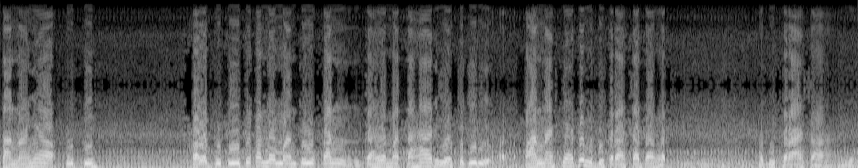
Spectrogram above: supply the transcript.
tanahnya putih. Kalau putih itu kan memantulkan cahaya matahari ya. Jadi panasnya itu lebih terasa banget. Lebih terasa ya.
